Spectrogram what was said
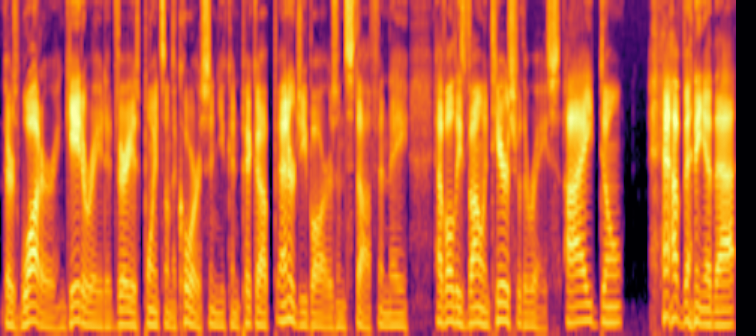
there's water and Gatorade at various points on the course, and you can pick up energy bars and stuff, and they have all these volunteers for the race. I don't have any of that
